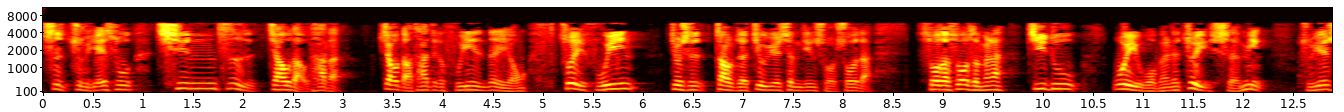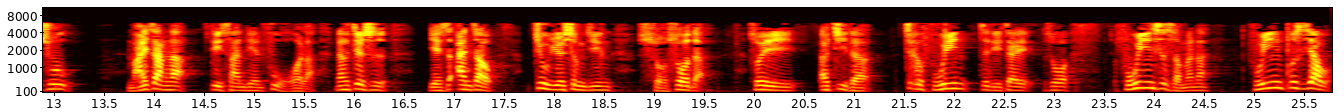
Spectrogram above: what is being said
是主耶稣亲自教导他的，教导他这个福音的内容。所以福音就是照着旧约圣经所说的，说的说什么呢？基督为我们的罪舍命，主耶稣埋葬了，第三天复活了。那这是也是按照旧约圣经所说的，所以要记得。这个福音这里在说，福音是什么呢？福音不是要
